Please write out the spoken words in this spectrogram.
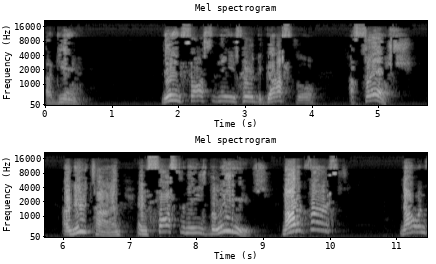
again. Then Sosthenes heard the gospel afresh, a new time, and Sosthenes believes. Not at first, not when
